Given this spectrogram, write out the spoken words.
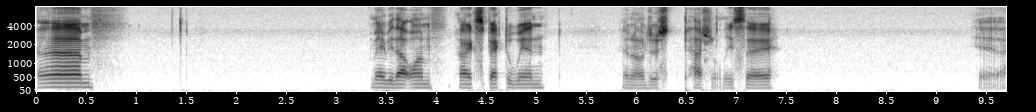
Um, maybe that one. I expect a win, and I'll just passionately say, yeah.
